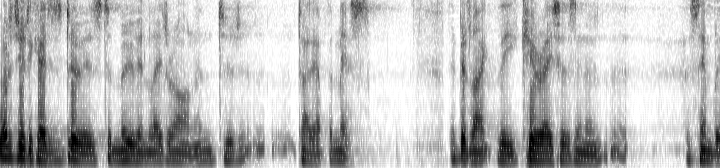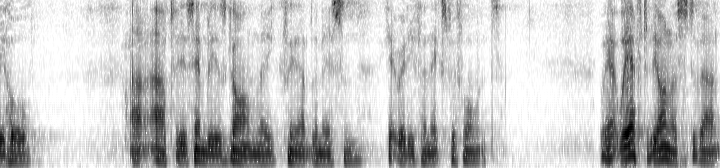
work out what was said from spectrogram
What adjudicators do is to move in later on and to tidy up the mess They're a bit like the curators in an assembly hall. Uh, after the assembly is gone, they clean up the mess and get ready for the next performance. We, ha we have to be honest about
